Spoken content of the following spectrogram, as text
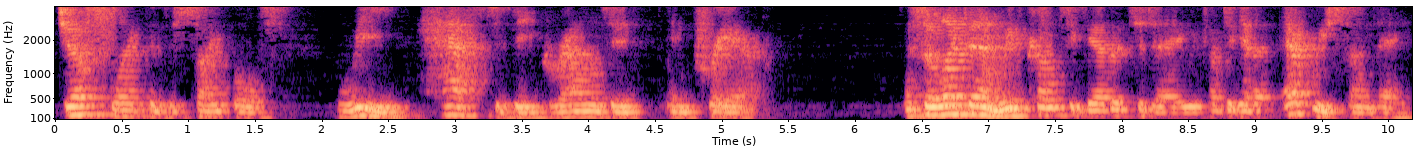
just like the disciples, we have to be grounded in prayer. And so, like them, we've come together today, we come together every Sunday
